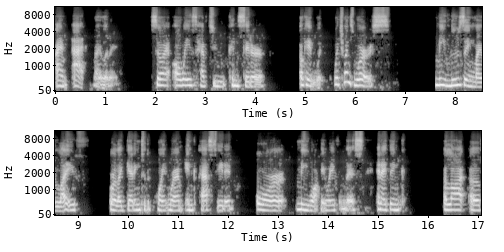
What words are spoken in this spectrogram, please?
I'm at my limit. So I always have to consider okay, wh- which one's worse? Me losing my life or like getting to the point where I'm incapacitated or me walking away from this. And I think a lot of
